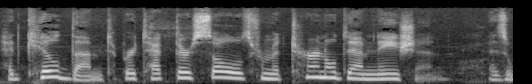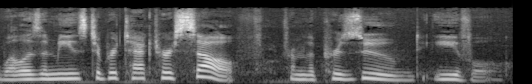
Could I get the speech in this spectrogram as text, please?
had killed them to protect their souls from eternal damnation, as well as a means to protect herself from the presumed evil.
